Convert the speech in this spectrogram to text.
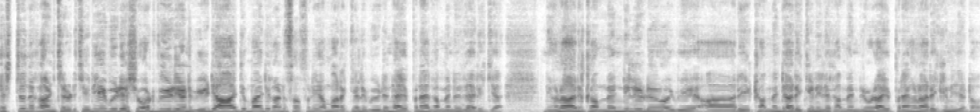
ജസ്റ്റ് ഒന്ന് കാണിച്ചിട്ട് ചെറിയ വീഡിയോ ഷോർട്ട് വീഡിയോ ആണ്. വീഡിയോ ആദ്യമായിട്ട് കണ്ട് സബ്സ്ക്രൈബ് ചെയ്യാൻ മറക്കില്ല വീഡിയോന്റെ അഭിപ്രായം കമന്റിൽ അറിയിക്കുക. നിങ്ങൾ ആരും കമന്റിൽ അറി കമന്റ് അറിയിക്കണില്ല. കമന്റിലൂടെ അഭിപ്രായങ്ങൾ അറിയിക്കണില്ല കേട്ടോ.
